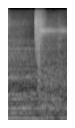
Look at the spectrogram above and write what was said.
Yeah.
